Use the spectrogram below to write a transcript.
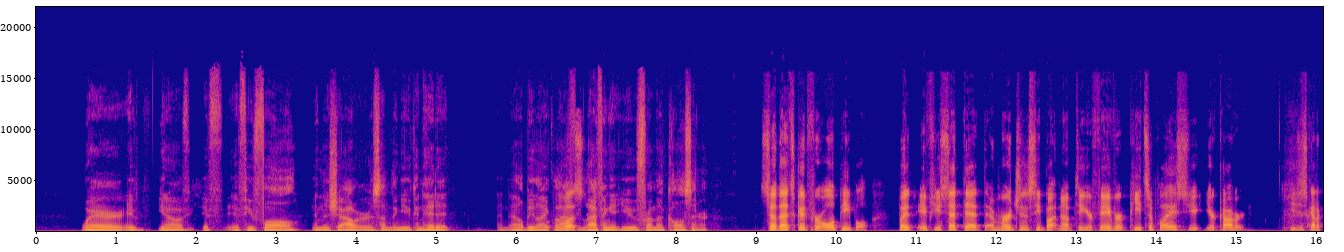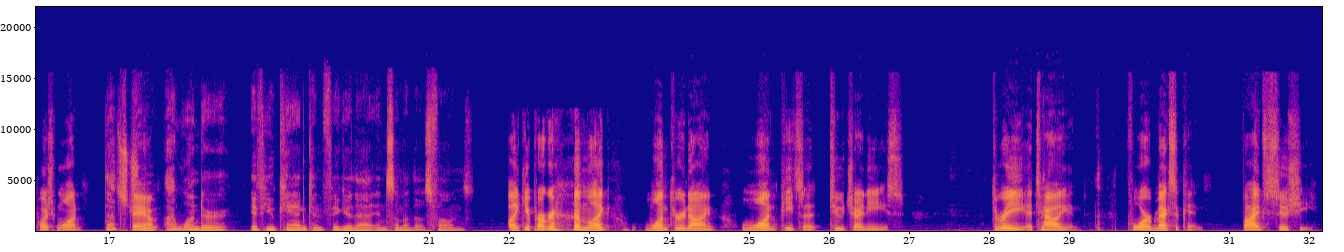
where if you know if if if you fall in the shower or something, you can hit it, and they'll be like Well, laugh- it's- laughing at you from a call center. So that's good for old people. But if you set that emergency button up to your favorite pizza place, you, you're covered. You just got to push one. That's true. Bam. I wonder if you can configure that in some of those phones. Like you program like one through nine, one pizza, two Chinese, three Italian, four Mexican, five sushi.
